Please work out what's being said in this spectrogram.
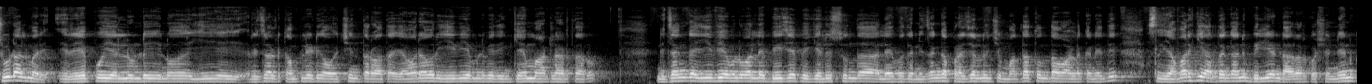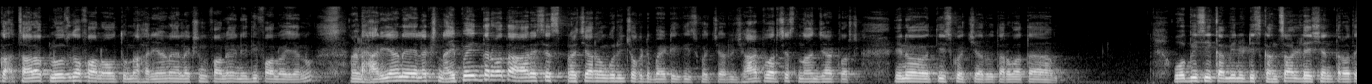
చూడాలి మరి రేపు ఎల్లుండి ఈ రిజల్ట్ కంప్లీట్గా వచ్చిన తర్వాత ఎవరెవరు ఈవీఎంల మీద ఇంకేం మాట్లాడతారు? నిజంగా ఈవీఎంల వల్లే బీజేపీ గెలుస్తుందా లేకపోతే నిజంగా ప్రజల నుంచి మద్దతు ఉందా వాళ్ళకనేది అసలు ఎవరికీ అర్థం కానీ బిలియన్ డాలర్ క్వశ్చన్ నేను చాలా క్లోజ్గా ఫాలో అవుతున్నా హర్యానా ఎలక్షన్ ఫాలో అనేది ఫాలో అయ్యాను. అండ్ హర్యానా ఎలక్షన్ అయిపోయిన తర్వాత ఆర్ఎస్ఎస్ ప్రచారం గురించి ఒకటి బయటికి తీసుకొచ్చారు. జాట్ వర్సెస్ నాన్ జాట్ వర్స్ నేను తీసుకొచ్చారు. తర్వాత ఓబీసీ కమ్యూనిటీస్ కన్సాలిడేషన్ తర్వాత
